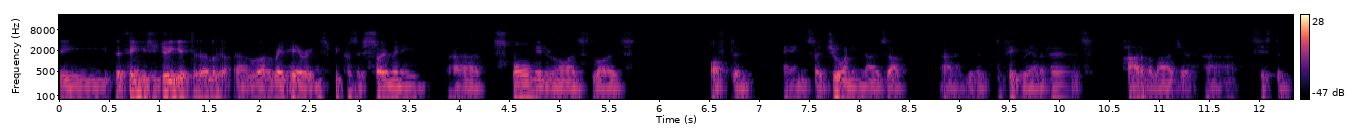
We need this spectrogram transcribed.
the the thing is, you do get a, lot of red herrings because there's so many uh, small mineralised lodes often, and so joining those up, uh, you know, to figure out if it's part of a larger uh, system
